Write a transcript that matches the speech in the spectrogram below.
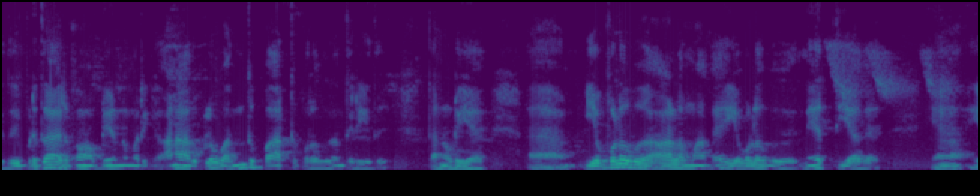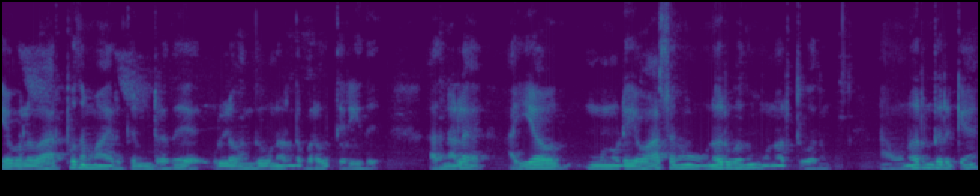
இது இப்படி தான் இருக்கும் அப்படின்ற மாதிரி ஆனால் அதுக்குள்ளே வந்து பார்த்த பிறகு தான் தெரியுது. தன்னுடைய எவ்வளவு ஆழமாக எவ்வளவு நேர்த்தியாக எவ்வளவு அற்புதமாக இருக்குன்றது உள்ளே வந்து உணர்ந்த பிறகு தெரியுது. அதனால் ஐயா உன்னுடைய வாசகம் உணர்வதும் உணர்த்துவதும். நான் உணர்ந்திருக்கேன்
